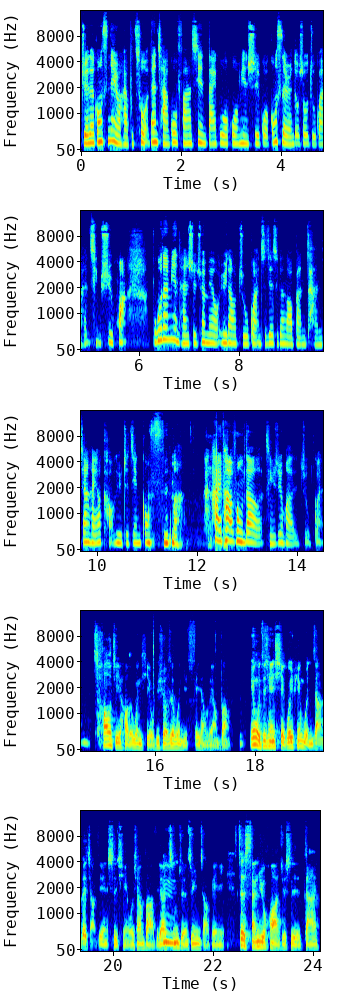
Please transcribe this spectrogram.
觉得公司内容还不错，但查过发现待过或面试过公司的人都说主管很情绪化，不过在面谈时却没有遇到主管，直接是跟老板谈，这样还要考虑这间公司吗？害怕碰到情绪化的主管，超级好的问题，我必须说这个问题非常非常棒，因为我之前写过一篇文章在讲这件事情，我想把比较精准的资讯找给你。这三句话就是大家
